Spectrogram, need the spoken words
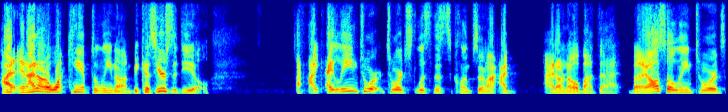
I and I don't know what camp to lean on because here's the deal. I, I, I lean toward towards listen, this is Clemson. I, I I don't know about that, but I also lean towards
